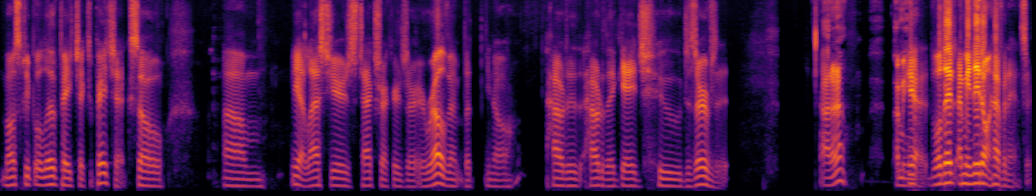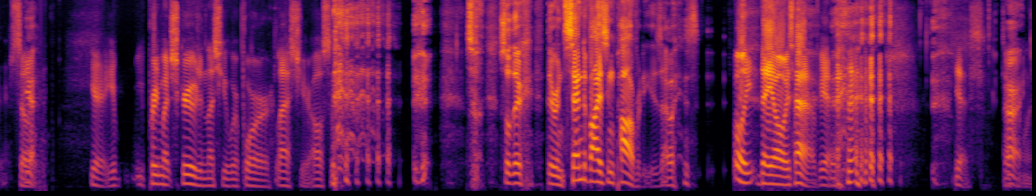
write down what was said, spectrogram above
most people live paycheck to paycheck. So, um, yeah, last year's tax records are irrelevant. But you know, how do how do they gauge who deserves it? I don't know. I mean, Yeah, well, they I mean they don't have an answer. So, Yeah. yeah, you're you're pretty much screwed unless you were poor last year. Also, so so they're they're incentivizing poverty. Is that what? well, they always have. Yeah. yes, All right.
